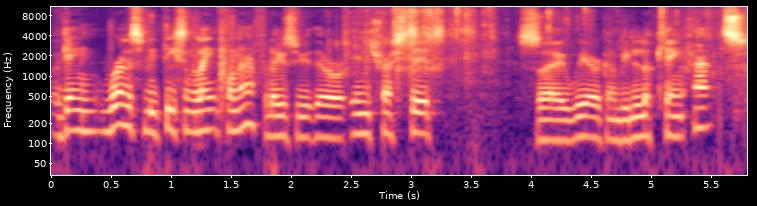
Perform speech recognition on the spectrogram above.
again, relatively decent length on there for those of you that are interested. So we are going to be looking at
